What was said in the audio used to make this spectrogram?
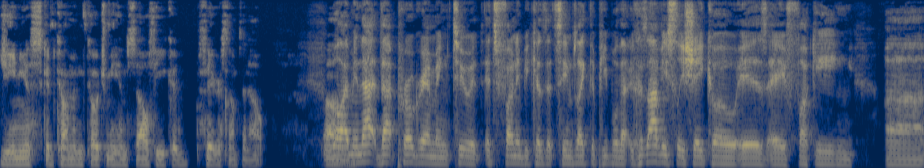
genius could come and coach me himself, he could figure something out. Um, well, I um, mean that that programming too. It, it's funny because it seems like the people that because obviously Sheiko is a fucking uh,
